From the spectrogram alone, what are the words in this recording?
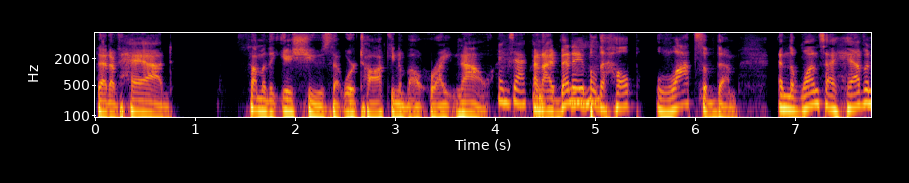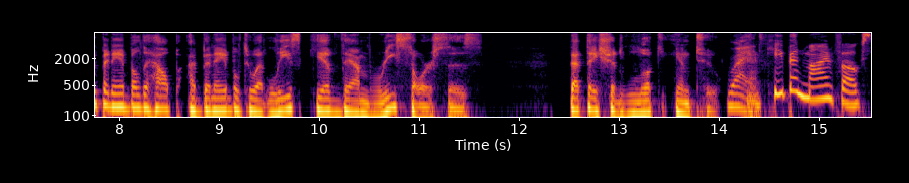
that have had some of the issues that we're talking about right now. Exactly. And I've been mm-hmm. able to help lots of them. And the ones I haven't been able to help, I've been able to at least give them resources that they should look into. Right. And Keep in mind, folks,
